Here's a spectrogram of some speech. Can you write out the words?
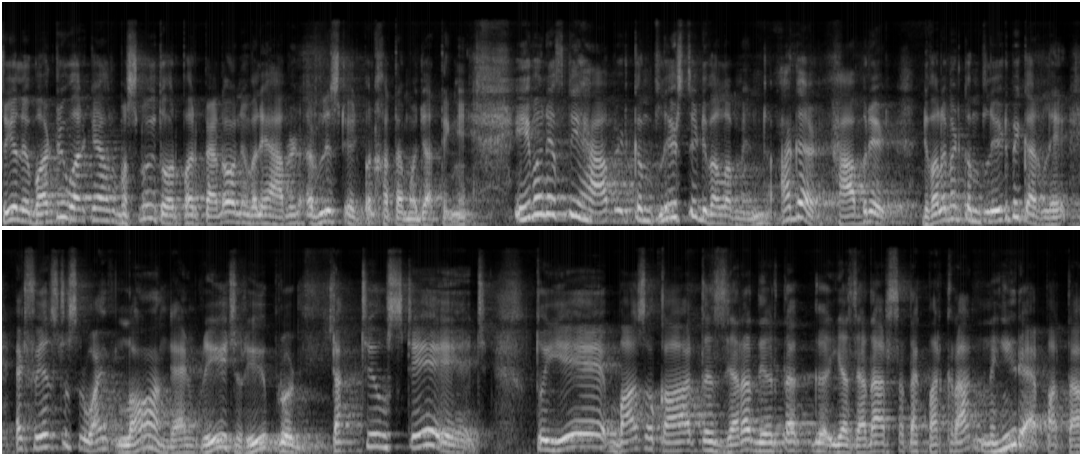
तो ये लेबॉर्ट्री वर्क है और मसनू तौर पर पैदा होने वाले हाइब्रिड अर्ली स्टेज पर ख़त्म हो जाते हैं। Even if the hybrid completes the development अगर हाइब्रिड डेवलपमेंट कंप्लीट भी कर ले it fails to survive long and reach reproductive stage तो ये बाज़ अवत ज़्यादा देर तक या ज़्यादा अरसा तक बरकरार नहीं रह पाता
